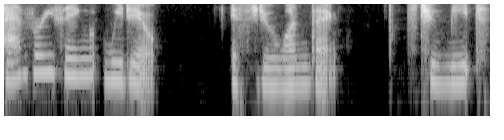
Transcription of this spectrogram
Everything we do is to do one thing it's to meet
